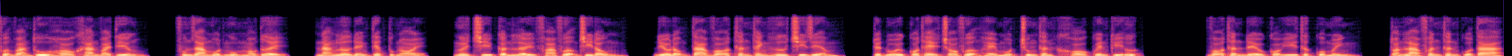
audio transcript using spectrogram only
Phượng văn Thu ho khan vài tiếng, phun ra một ngụm máu tươi, nàng lơ đến tiếp tục nói, ngươi chỉ cần lấy phá phượng chi đồng, điều động ta võ thân thanh hư trí diễm, tuyệt đối có thể cho phượng hề một trung thân khó quên ký ức. Võ thân đều có ý thức của mình, toán là phân thân của ta,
